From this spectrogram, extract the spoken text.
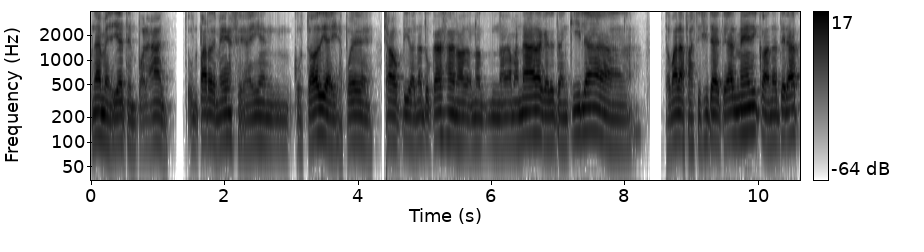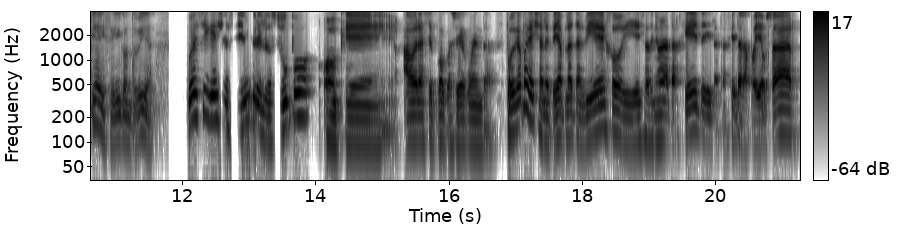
una medida temporal. Un par de meses ahí en custodia y después, chao, piba, anda a tu casa, no, no, no haga más nada, quédate tranquila, tomá las pastillitas que te da el médico, anda a terapia y seguí con tu vida. ¿Puedes decir que ella siempre lo supo o que ahora hace poco se dio cuenta? Porque capaz que ella le pedía plata al viejo y ella tenía una tarjeta y la tarjeta la podía usar.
